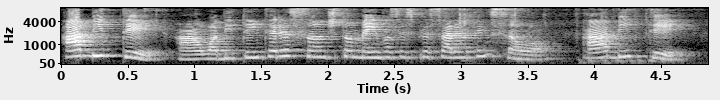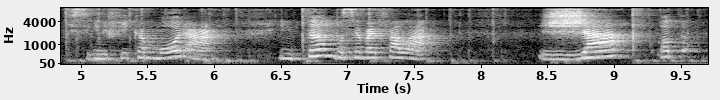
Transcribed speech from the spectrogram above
Habiter. Ah, o habiter é interessante também vocês prestarem atenção, ó. Habiter, que significa morar. Então, você vai falar já... Opa!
